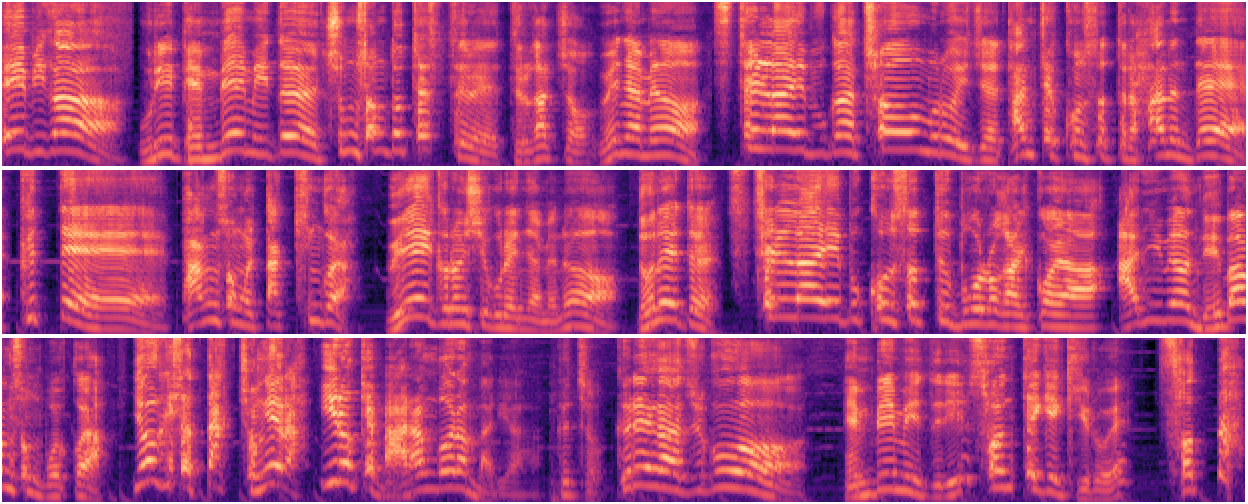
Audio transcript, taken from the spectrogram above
헤비가 우리 뱀뱀이들 충성도 테스트에 들어갔죠. 왜냐면 스텔라이브가 처음으로 이제 단체 콘서트를 하는데 그때 방송을 딱 킨 거야 왜 그런 식으로 했냐면은 너네들 스텔라이브 콘서트 보러 갈 거야 아니면 내 방송 볼 거야. 여기서 딱 정해라. 이렇게 말한 거란 말이야. 그쵸? 그래가지고 뱀뱀이들이 선택의 기로에 섰다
